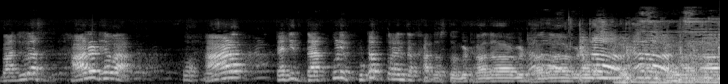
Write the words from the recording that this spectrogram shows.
बाजूला हाड ठेवा. तो हाड त्याची दातकुळी फुटत पर्यंत खात असतो. विठाला विठाला विठाला.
